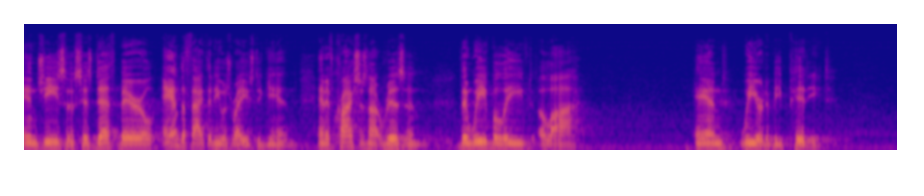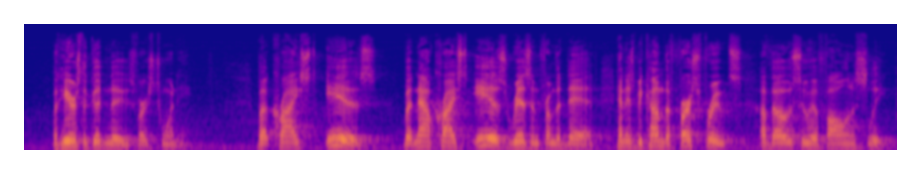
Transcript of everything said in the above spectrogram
in Jesus, his death, burial, and the fact that he was raised again, and if Christ is not risen, then we believed a lie. And we are to be pitied. But here's the good news, verse 20. But Christ is, but now Christ is risen from the dead and has become the first fruits of those who have fallen asleep.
